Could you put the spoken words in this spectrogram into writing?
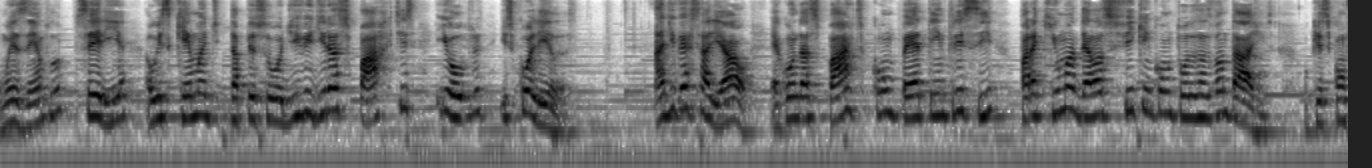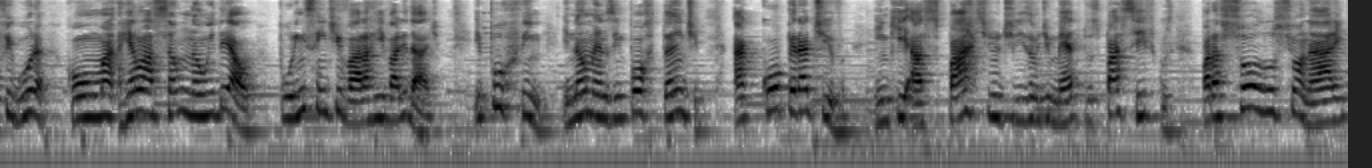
Um exemplo seria o esquema de, da pessoa dividir as partes e outra escolhê-las. Adversarial é quando as partes competem entre si para que uma delas fique com todas as vantagens, o que se configura com uma relação não ideal, por incentivar a rivalidade. E por fim, e não menos importante, a cooperativa, em que as partes utilizam de métodos pacíficos para solucionarem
